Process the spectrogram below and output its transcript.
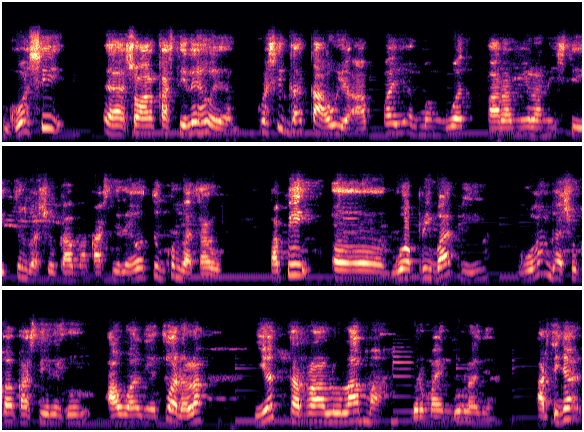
gue sih ya, soal Castillejo ya gue sih nggak tahu ya apa yang membuat para Milanisti itu nggak suka sama Castillejo tuh gue nggak tahu. Tapi eh, gue pribadi gue nggak suka Castillejo awalnya itu adalah dia terlalu lama bermain bolanya. Artinya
